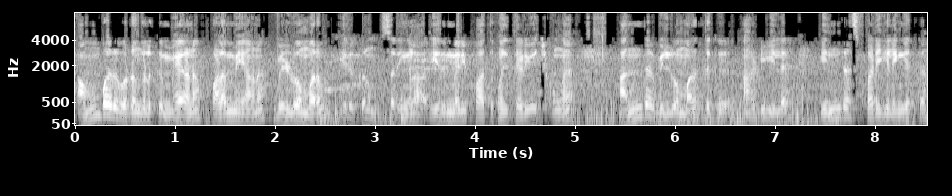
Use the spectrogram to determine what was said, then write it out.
ஐம்பது வருடங்களுக்கு மேலான பழமையான வில்வ மரம் இருக்கணும். சரிங்களா? இதுமாரி பார்த்து கொஞ்சம் தேடி வச்சுக்கோங்க. அந்த வில்வ மரத்துக்கு அடியில் இந்த ஸ்படிகலிங்கத்தை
